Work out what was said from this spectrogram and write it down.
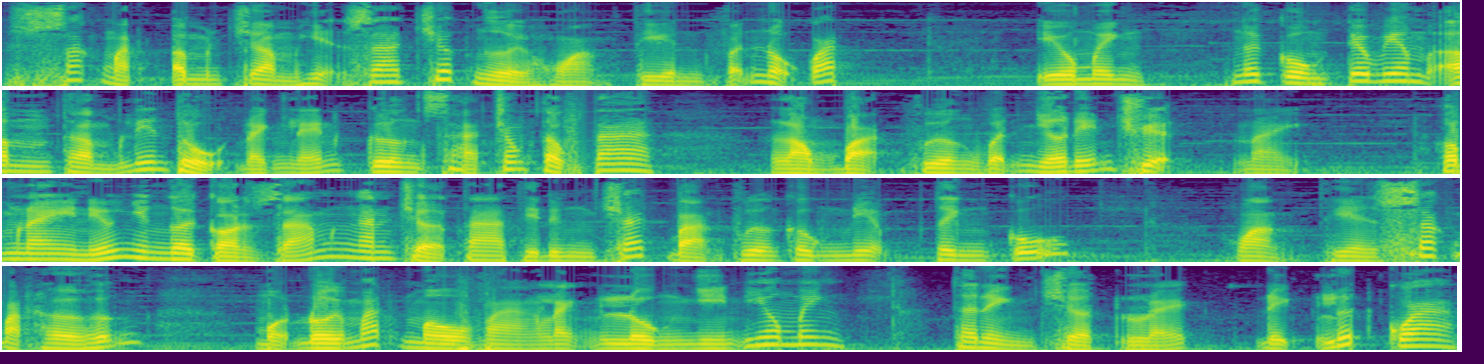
sắc mặt âm trầm hiện ra trước người Hoàng Thiên vẫn nộ quát. Yêu mình, ngươi cùng tiêu viêm âm thầm liên thủ đánh lén cương xà trong tộc ta. Lòng bạn Phương vẫn nhớ đến chuyện này. Hôm nay nếu như ngươi còn dám ngăn trở ta thì đừng trách bạn Phương không niệm tình cũ. Hoàng Thiên sắc mặt hờ hững, một đôi mắt màu vàng lạnh lùng nhìn yêu minh, thân hình trượt lóe định lướt qua.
